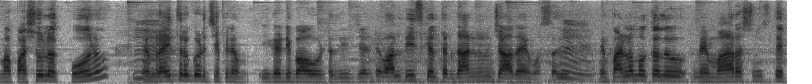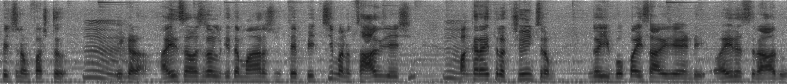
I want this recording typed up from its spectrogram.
మా పశువులకు పోను మేము రైతులకు కూడా చెప్పినాం ఈ గడ్డి బాగుంటది. ఇది అంటే వాళ్ళు తీసుకెళ్తారు దాని నుంచి ఆదాయం వస్తుంది. మేము. పండ్ల మొక్కలు మేము మహారాష్ట్ర నుంచి తెప్పించినాం ఫస్ట్. ఇక్కడ ఐదు సంవత్సరాల క్రితం మహారాష్ట్ర నుంచి తెప్పించి మనం సాగు చేసి పక్క రైతులకు చూపించినాం ఇంకా ఈ బొప్పాయి సాగు చేయండి వైరస్ రాదు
